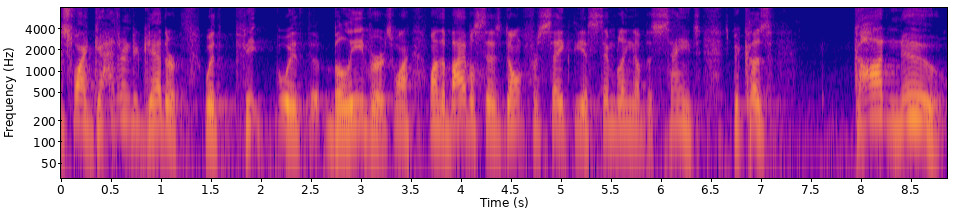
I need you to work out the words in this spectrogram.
That's why gathering together with, with believers, why, why the Bible says don't forsake the assembling of the saints, it's because God knew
